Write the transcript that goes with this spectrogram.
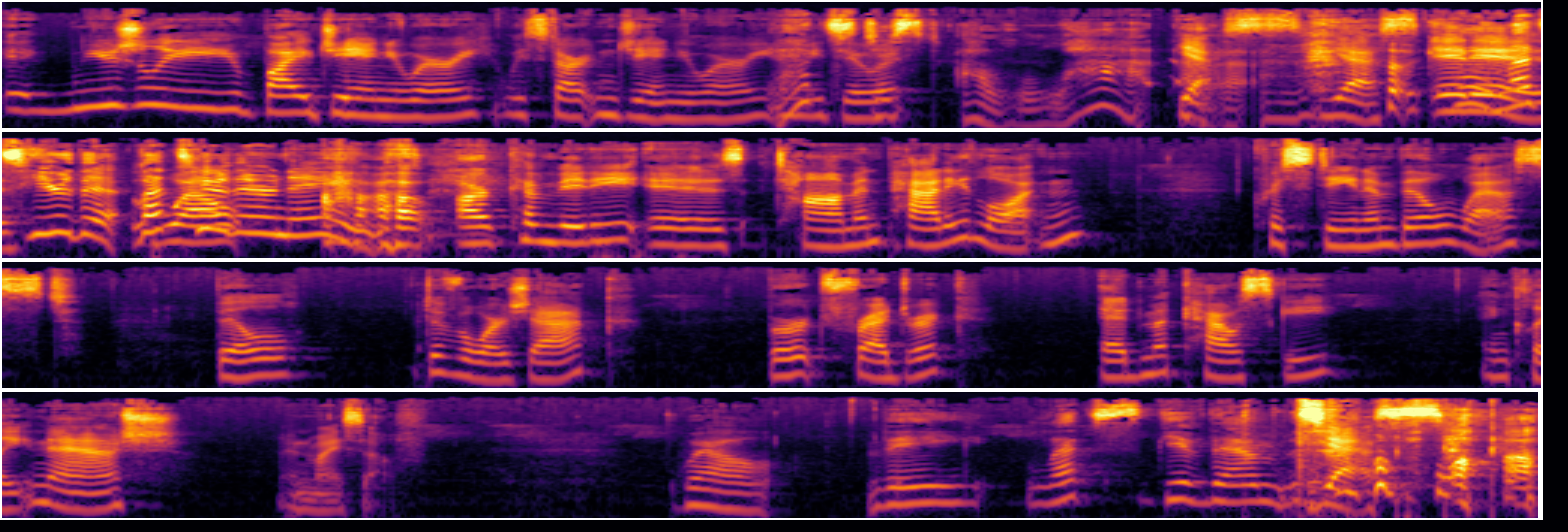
usually by January. We start in January and That's we do it. just a lot. Yes, Uh, yes, okay, it is. Let's hear the. Let's hear their names. uh, our committee is Tom and Patty Lawton, Christine and Bill West, Bill Dvorak, Bert Frederick, Ed Makowski, and Clayton Ash, and myself. well, they let's give them. some Yes, applause.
